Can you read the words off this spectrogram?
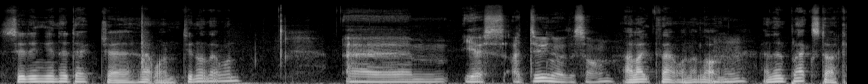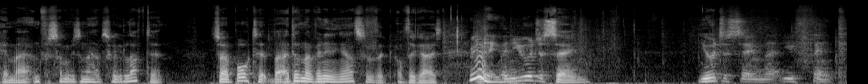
Sitting in a deck chair. That one. Do you know that one? Um, yes, I do know the song. I liked that one a lot. Mhm. And then Black Star came out, and for some reason I absolutely loved it. So I bought it, but I don't have anything else of the of the guys. Really? And you were just saying, you were just saying that you think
